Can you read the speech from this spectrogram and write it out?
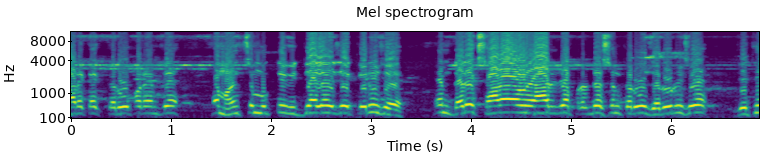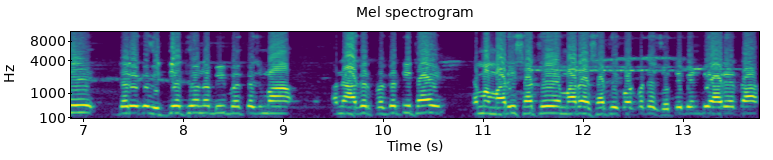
મારે કંઈક કરવું પડે એમ છે. એમ હંસમુક્તિ વિદ્યાલય જે કર્યું છે, એમ દરેક શાળાઓએ આ રીતે પ્રદર્શન કરવું જરૂરી છે, જેથી દરેક વિદ્યાર્થીઓને બી મગજમાં અને આગળ પ્રગતિ થાય. એમાં મારી સાથે, મારા સાથી કોર્પોરેટર જ્યોતિબેન બી હારે હતા.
